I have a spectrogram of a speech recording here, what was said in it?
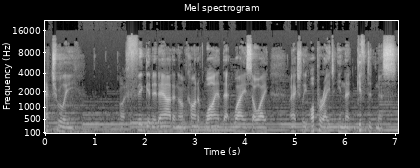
actually I figured it out and I'm kind of wired that way, so I, I actually operate in that giftedness.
